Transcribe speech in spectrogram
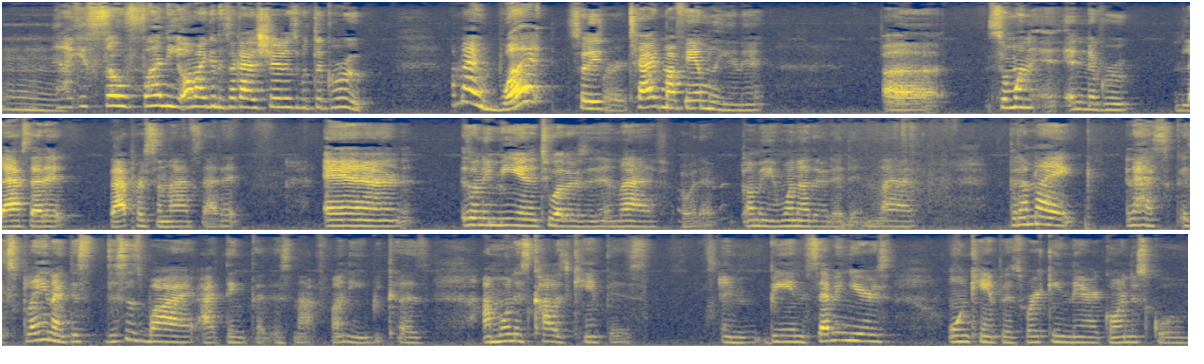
Mm. Like, it's so funny. Oh my goodness, I gotta share this with the group. I'm like, what? So they Right. tagged my family in it. Uh, someone in the group laughs at it. That person laughs at it, and it's only me and two others that didn't laugh or whatever. I mean, one other that didn't laugh. But I'm like, and I s- explain like this. This is why I think that it's not funny because I'm on this college campus, and being seven years on campus, working there, going to school.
